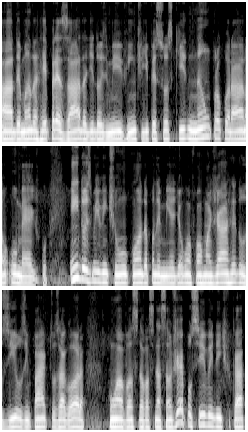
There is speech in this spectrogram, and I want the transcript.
a demanda represada de 2020 de pessoas que não procuraram o médico. Em 2021, quando a pandemia de alguma forma já reduziu os impactos, agora com o avanço da vacinação, já é possível identificar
